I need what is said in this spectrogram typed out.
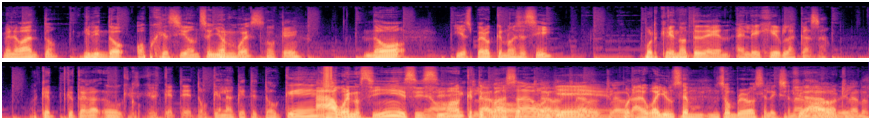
me levanto, grito objeción, señor Mm, juez. Ok. No, y espero que no es así, Porque que no te den a elegir la casa. Que, que te haga. o- Que, te toquen la que te toque. Ah, bueno, sí, sí, sí. no, ¿qué claro, te pasa? claro, Oye, claro, por algo hay un, sombrero seleccionador. Claro, claro.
